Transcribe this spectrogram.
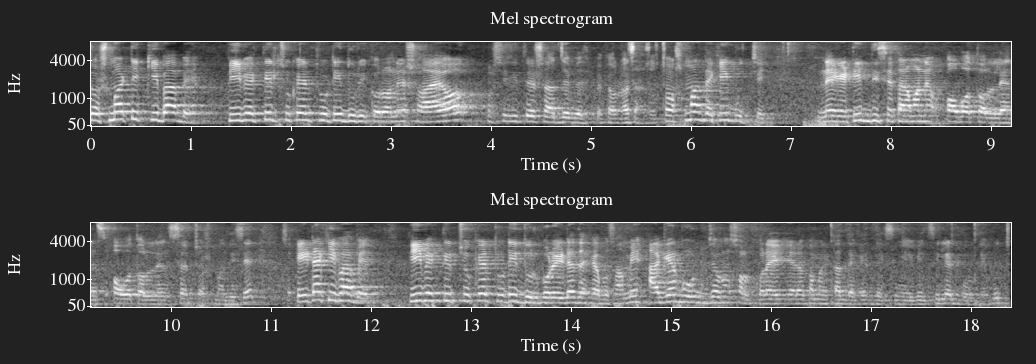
চশমাটি কীভাবে পি ব্যক্তির চোখের ত্রুটি দূরীকরণে সহায়ক প্রসিদ্ধিতের সাহায্যে আচ্ছা আচ্ছা চশমা দেখেই বুঝছি নেগেটিভ দিছে তার মানে অবতল লেন্স অবতল লেন্সের চশমা দিছে তো এটা কীভাবে পি ব্যক্তির চোখের ত্রুটি দূর করে এটা দেখাবো আমি আগের বোর্ড যখন সলভ করে এরকম একটা দেখে দেখছি মেবি সিলেট বোর্ডে বুঝছ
